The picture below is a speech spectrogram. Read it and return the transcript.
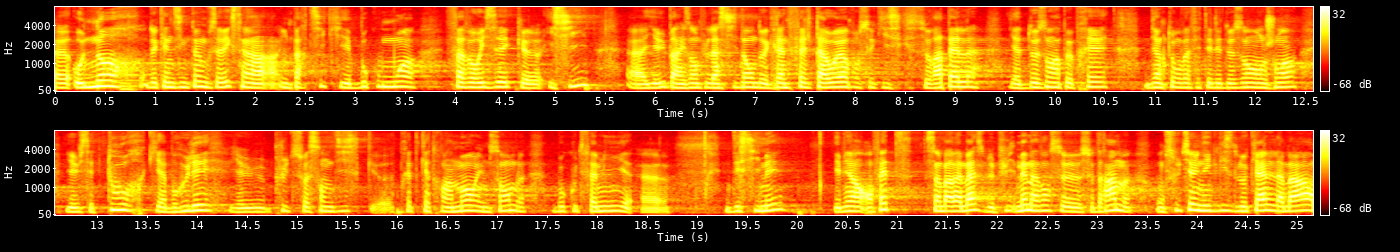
euh, au nord de Kensington, vous savez que c'est une partie qui est beaucoup moins favorisée qu'ici. Il y a eu par exemple l'incident de Grenfell Tower, pour ceux qui se rappellent, il y a deux ans à peu près. Bientôt on va fêter les deux ans en juin. Il y a eu cette tour qui a brûlé. Il y a eu plus de 70, euh, près de 80 morts, il me semble. Beaucoup de familles décimées. Eh bien, en fait, Saint-Barnabas, depuis, même avant ce, drame, on soutient une église locale là-bas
